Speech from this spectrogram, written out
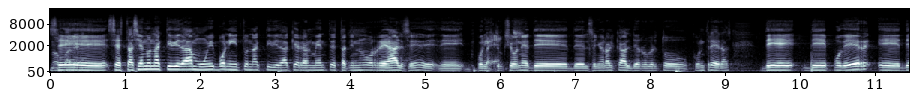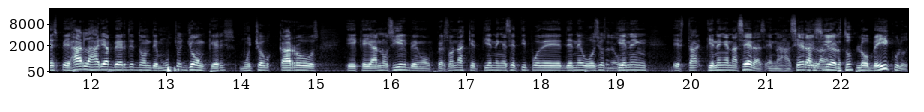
No parece. se, se está haciendo una actividad muy bonita, una actividad que realmente está teniendo un realce de- de- por instrucciones de- del señor alcalde Roberto Contreras, de, de poder eh, despejar las áreas verdes donde muchos junkers, muchos carros eh, que ya no sirven o personas que tienen ese tipo de, de negocios De negocio. tienen está, tienen en aceras, en las aceras Es la- cierto. los vehículos.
